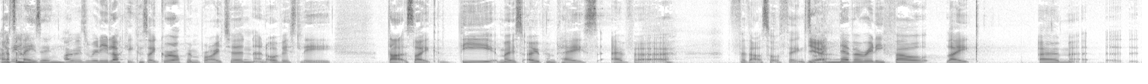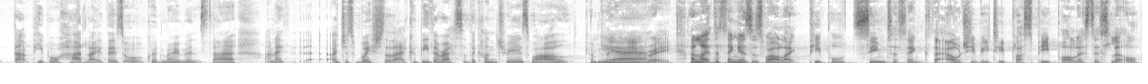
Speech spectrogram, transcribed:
I That's think amazing. I was really lucky because I grew up in Brighton, and obviously, that's like the most open place ever for that sort of thing. So Yeah. I never really felt like um, uh, that people had like those awkward moments there, and I I just wish that that could be the rest of the country as well. Completely Yeah. agree. And like the thing is as well, like people seem to think that LGBT plus people is this little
